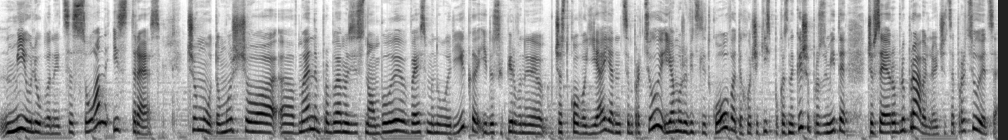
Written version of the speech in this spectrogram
Мій улюблений це сон і стрес. Чому? Тому що е, в мене проблеми зі сном були весь минулий рік, і до сих пір вони частково є. Я над цим працюю, і я можу відслідковувати хоч якісь показники, щоб розуміти, чи все я роблю правильно і чи це працює це.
